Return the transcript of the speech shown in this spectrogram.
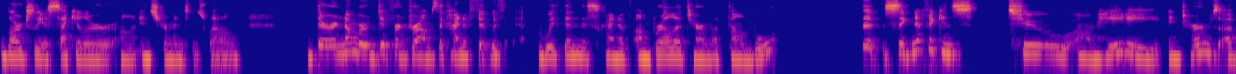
largely a secular uh, instrument as well. There are a number of different drums that kind of fit with, within this kind of umbrella term of tambour. The significance to um, Haiti in terms of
